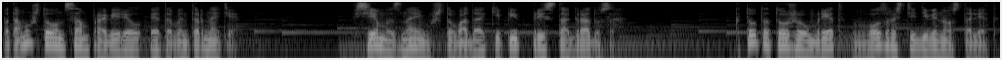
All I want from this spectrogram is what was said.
потому что он сам проверил это в интернете. Все мы знаем, что вода кипит при 100 градусах. Кто-то тоже умрет в возрасте 90 лет.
